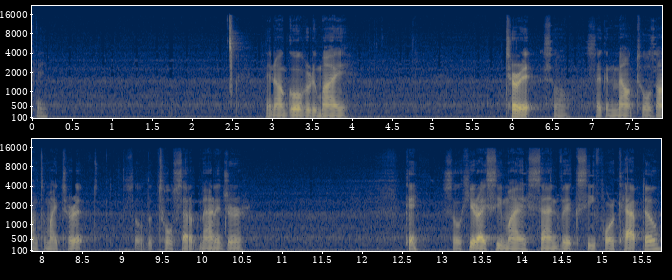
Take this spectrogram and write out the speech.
Okay. Then I'll go over to my turret. So, so I can mount tools onto my turret. So the tool setup manager. Okay, so here I see my Sandvik C4 Capto.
